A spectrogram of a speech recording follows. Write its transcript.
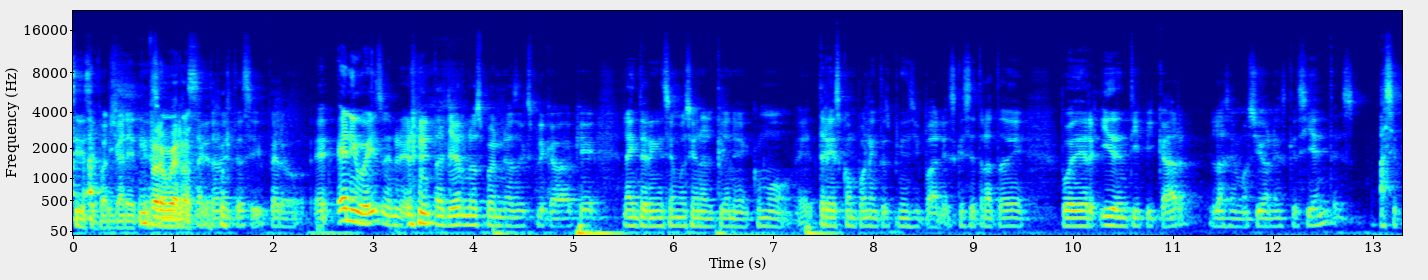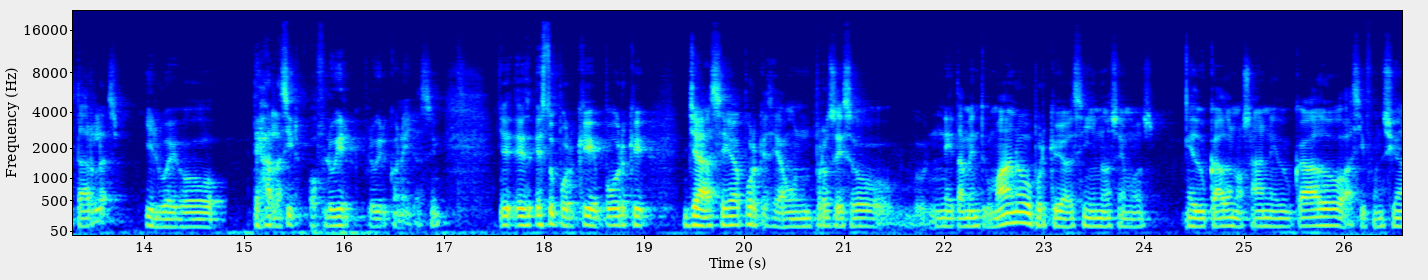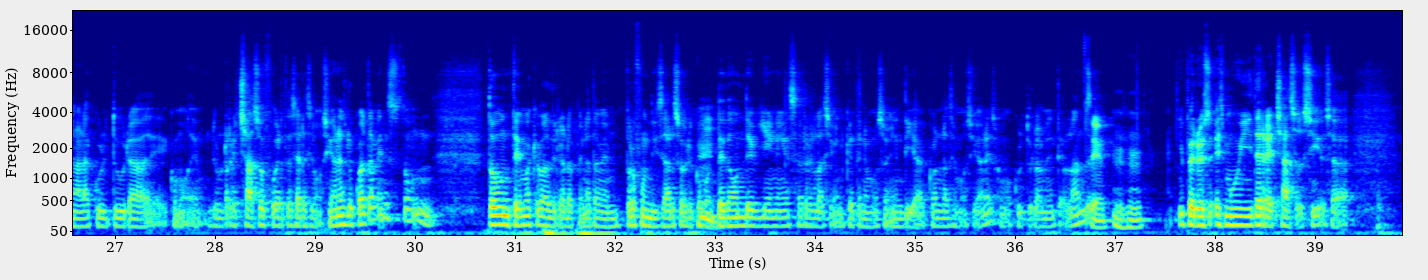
Sí, se fue al garete. Pero bueno. Exactamente así, pero... eh, anyways, en, en el taller nos, pon- nos explicaba que la inteligencia emocional tiene como eh, tres componentes principales, que se trata de poder identificar las emociones que sientes, aceptarlas y luego dejarlas ir o fluir, fluir con ellas, ¿sí? E- e- ¿Esto por qué? Porque ya sea porque sea un proceso netamente humano o porque así nos hemos educado, nos han educado, así funciona la cultura de, como de, de un rechazo fuerte hacia las emociones, lo cual también es todo un, todo un tema que valdría la pena también profundizar sobre como Mm. de dónde viene esa relación que tenemos hoy en día con las emociones, como culturalmente hablando. Sí. Y pero es, es muy de rechazo, sí, o sea,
